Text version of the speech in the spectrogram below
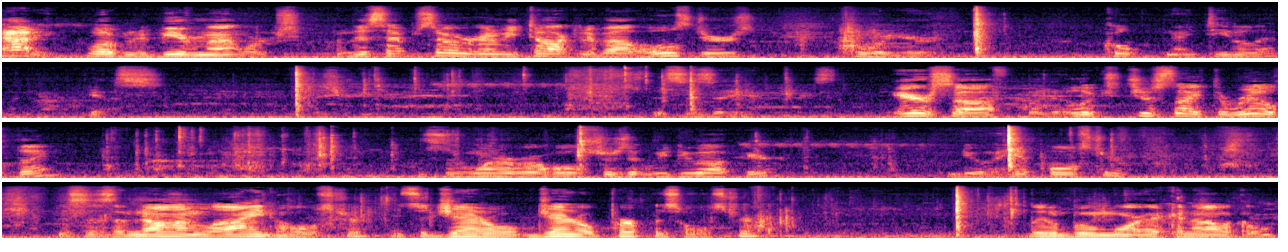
Howdy, welcome to Beaver Mountain Works. On this episode, we're going to be talking about holsters for your Colt 1911. Yes, this is a airsoft, but it looks just like the real thing. This is one of our holsters that we do up here. We do a hip holster. This is a non-lined holster. It's a general general purpose holster. A little bit more economical.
